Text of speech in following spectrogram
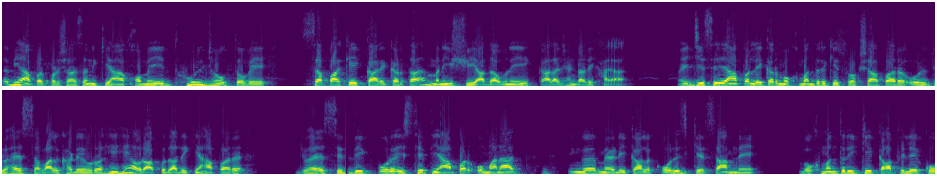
तभी यहाँ पर प्रशासन की आँखों में धूल झोंकते हुए सपा के कार्यकर्ता मनीष यादव ने काला झंडा दिखाया। जिसे यहाँ पर लेकर मुख्यमंत्री की सुरक्षा पर जो है सवाल खड़े हो रहे हैं और आपको बता दें कि यहाँ पर जो है सिद्दीकपुर स्थित यहाँ पर उमानाथ सिंह मेडिकल कॉलेज के सामने मुख्यमंत्री के काफिले को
